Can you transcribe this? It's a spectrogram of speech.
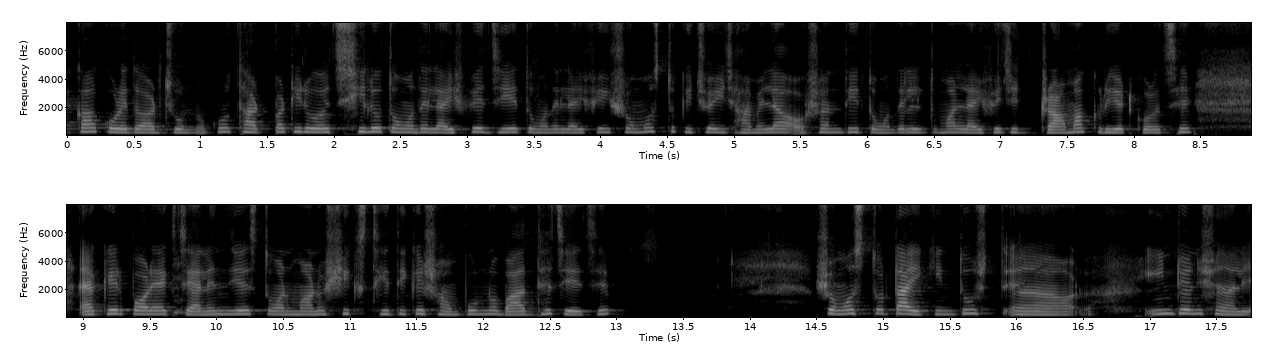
একা করে দেওয়ার জন্য। কোনো থার্ড পার্টি রয়েছিল তোমাদের লাইফে যে তোমাদের লাইফে এই সমস্ত কিছু, এই ঝামেলা, অশান্তি তোমাদের, তোমার লাইফে যে ড্রামা ক্রিয়েট করেছে, একের পর এক চ্যালেঞ্জেস তোমার মানসিক স্থিতিকে সম্পূর্ণ বাধ্যে চেয়েছে। সমস্তটাই কিন্তু ইন্টেনশনালি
